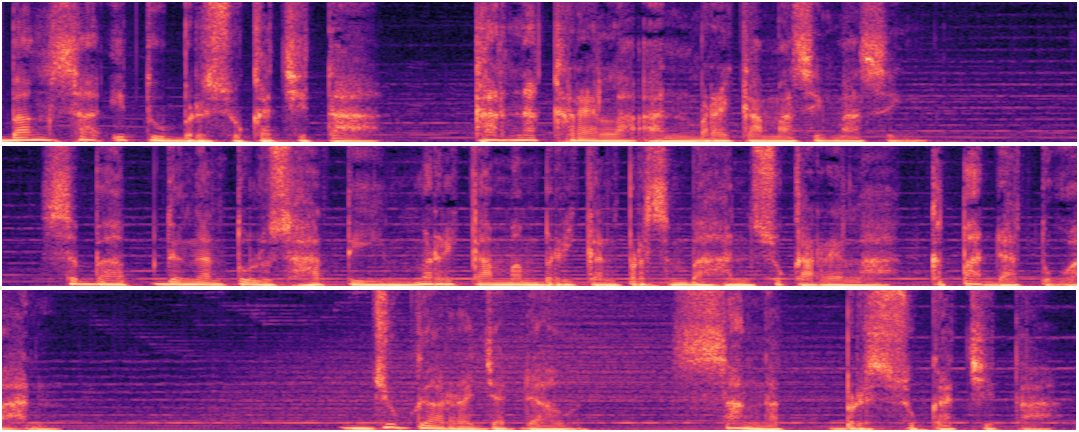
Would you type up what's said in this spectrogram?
Bangsa itu bersuka cita karena kerelaan mereka masing-masing. Sebab dengan tulus hati mereka memberikan persembahan sukarela kepada Tuhan. Juga Raja Daud sangat bersuka cita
